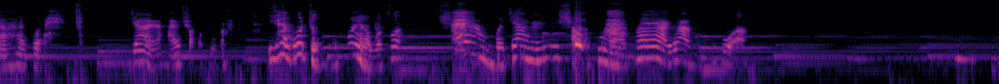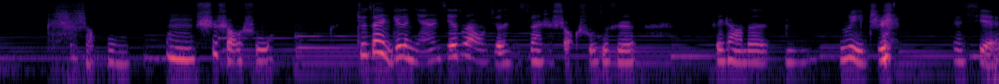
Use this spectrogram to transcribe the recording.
然后他说，哎，你这样人还是少数，一下给我整不会了。我说这样我这样人是少数吗？突然有点有点迷惑。是少数吗？嗯，是少数。就在你这个年龄阶段，我觉得你算是少数，就是非常的嗯。睿智，谢谢。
